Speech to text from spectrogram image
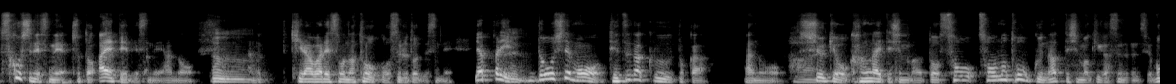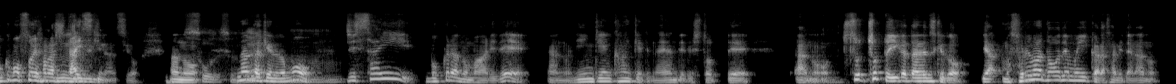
少しですね、ちょっとあえてですね、あの、うんあの嫌われそうなトークをするとですね、やっぱりうん。どうしても哲学とか、あの、はい。宗教を考えてしまうと、そう、そのトークになってしまう気がするんですよ。僕もそういう話大好きなんですよ。あの、そうですよね。なんだけれどもうん。実際僕らの周りであの人間関係で悩んでる人ってあのうんちょちょっと言い方あれですけどいや、まあ、それはどうでもいいからさみたいなあの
